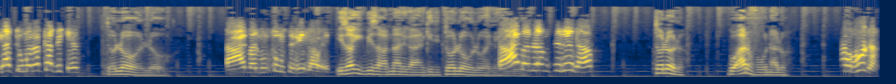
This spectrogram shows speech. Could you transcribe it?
Ngiyaduma nokukhamba igesi. tololo Hayi mani usungisilile wena. izwa ngikubiza kamnani kani ngithi tololo wena Hayi mani uyangisilinga. tololo ngu-arvuna lo Awuna.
